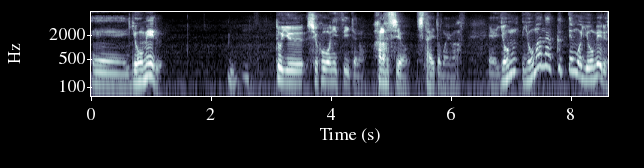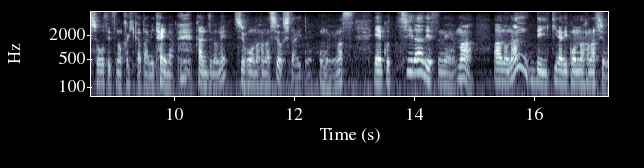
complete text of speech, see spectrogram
えー読めるという手法についての話をしたいと思います、えー読まなくても読める小説の書き方みたいな 感じのね手法の話をしたいと思います、えーこちらですねまああのなんでいきなりこんな話をっ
